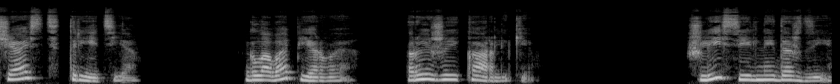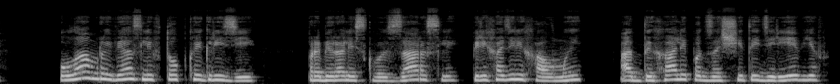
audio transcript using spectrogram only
Часть третья. Глава первая. Рыжие карлики. Шли сильные дожди. Уламры вязли в топкой грязи, пробирались сквозь заросли, переходили холмы, отдыхали под защитой деревьев,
